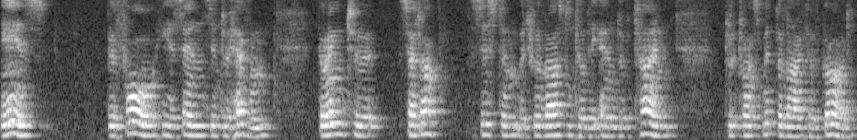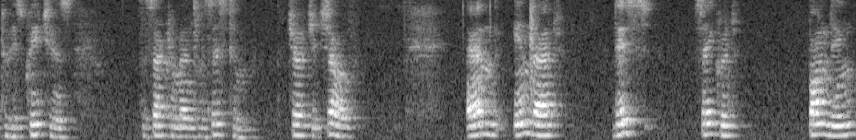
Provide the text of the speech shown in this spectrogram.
is, before he ascends into heaven, going to set up a system which will last until the end of time to transmit the life of God to his creatures, the sacramental system, the church itself. And in that, this sacred bonding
